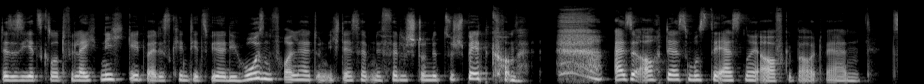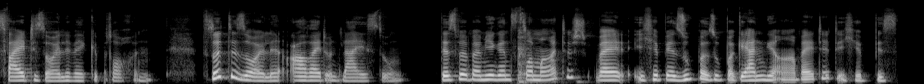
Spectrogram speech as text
dass es jetzt gerade vielleicht nicht geht, weil das Kind jetzt wieder die Hosen voll hat und ich deshalb eine Viertelstunde zu spät komme. Also auch das musste erst neu aufgebaut werden. Zweite Säule weggebrochen. Dritte Säule, Arbeit und Leistung. Das war bei mir ganz dramatisch, weil ich habe ja super, super gern gearbeitet. Ich habe bis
